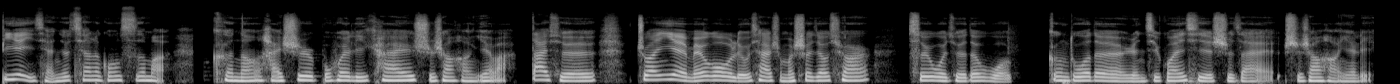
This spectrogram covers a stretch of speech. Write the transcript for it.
毕业以前就签了公司嘛，可能还是不会离开时尚行业吧。大学专业没有给我留下什么社交圈儿，所以我觉得我更多的人际关系是在时尚行业里。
